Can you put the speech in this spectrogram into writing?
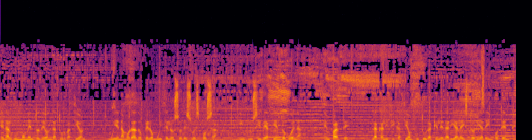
En algún momento de honda turbación, muy enamorado pero muy celoso de su esposa, inclusive haciendo buena, en parte, la calificación futura que le daría la historia de impotente,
